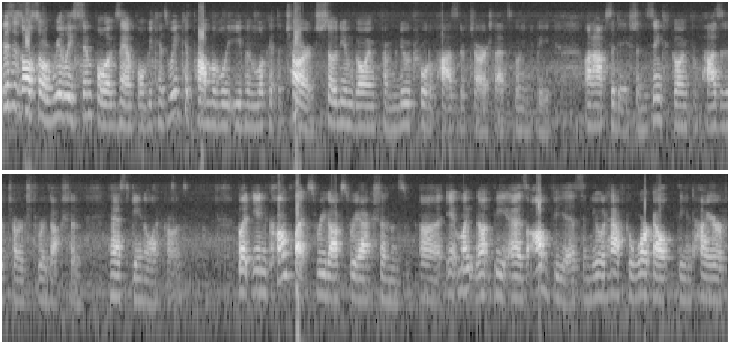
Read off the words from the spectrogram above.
This is also a really simple example because we could probably even look at the charge. Sodium going from neutral to positive charge, that's going to be on oxidation. Zinc going from positive charge to reduction, has to gain electrons. But in complex redox reactions, uh, it might not be as obvious, and you would have to work out the entire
